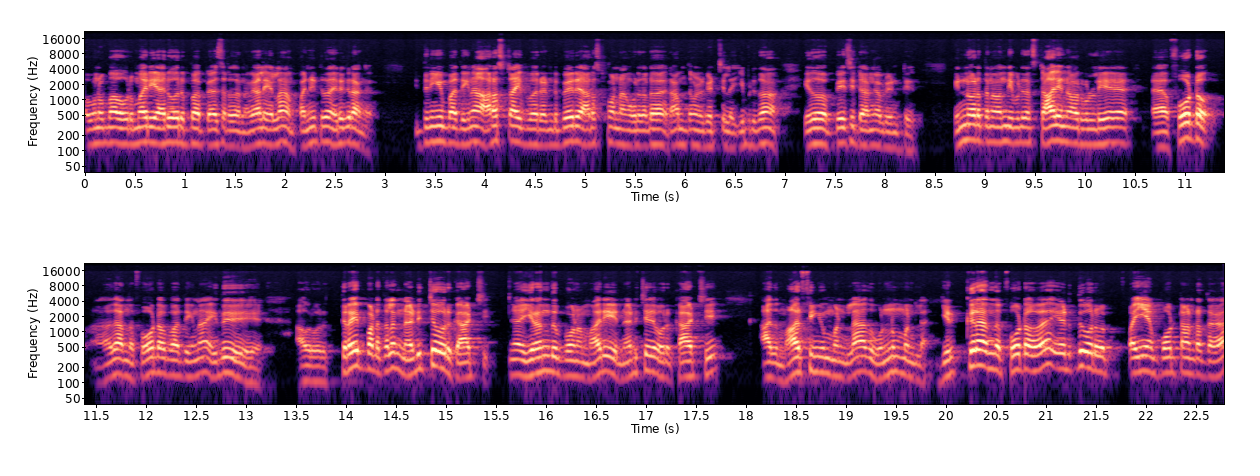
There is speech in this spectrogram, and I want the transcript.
ரொம்ப ஒரு மாதிரி அருவறுப்பாக பேசுறதான வேலையெல்லாம் பண்ணிட்டு தான் இருக்கிறாங்க. இத்தனைக்கும் பார்த்தீங்கன்னா அரெஸ்ட் ஆகி இப்போ ரெண்டு பேர் அரெஸ்ட் பண்ணாங்க ஒரு தடவை நாம் தமிழ் கட்சியில். இப்படி தான் ஏதோ பேசிட்டாங்க அப்படின்ட்டு. இன்னொருத்தனை வந்து இப்படி தான் ஸ்டாலின் அவர்களுடைய ஃபோட்டோ அதாவது அந்த ஃபோட்டோ பார்த்தீங்கன்னா இது அவர் ஒரு திரைப்படத்தில் நடித்த ஒரு காட்சி. இறந்து போன மாதிரி நடித்த ஒரு காட்சி. அது மார்ஃபிங்கும் பண்ணல அது ஒன்றும் பண்ணல. இருக்கிற அந்த ஃபோட்டோவை எடுத்து ஒரு பையன் போட்டான்றதுக்காக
